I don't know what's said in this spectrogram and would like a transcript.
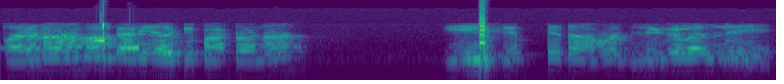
ಪರಿಣಾಮಕಾರಿಯಾಗಿ ಮಾಡೋಣ. ಈ ಹಿಂದಿನ ಅವಧಿಗಳಲ್ಲಿ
